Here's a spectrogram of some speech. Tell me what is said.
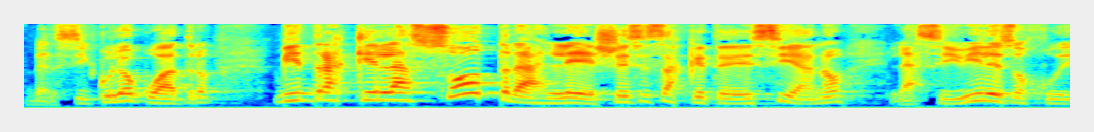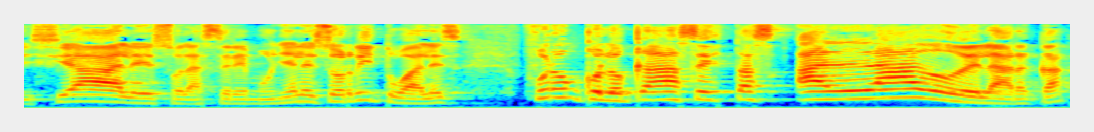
versículo 4, mientras que las otras leyes, esas que te decía, ¿no? Las civiles o judiciales o las ceremoniales o rituales, fueron colocadas estas al lado del arca,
